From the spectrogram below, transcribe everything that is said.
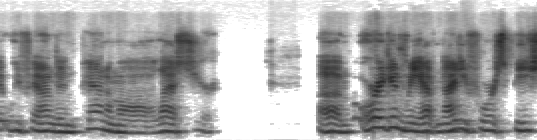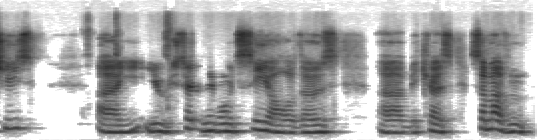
that we found in Panama last year. Um, Oregon, we have 94 species. Uh, you, certainly won't see all of those uh, because some of them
